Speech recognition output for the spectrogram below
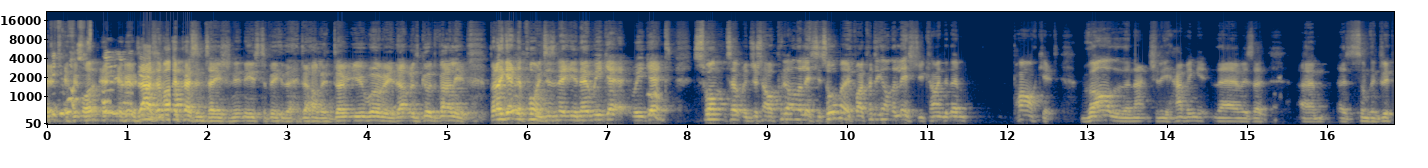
Did you watch if it, was, if it was out of my presentation, it needs to be there, darling. Don't you worry. That was good value. But I get the point, isn't it? You know, we get we get swamped up with just I'll put it on the list. It's almost by putting it on the list, you kind of then park it rather than actually having it there as a um, as something to do.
